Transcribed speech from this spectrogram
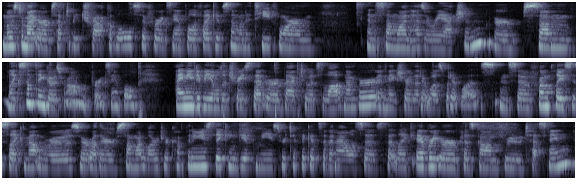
most of my herbs have to be trackable. So, for example, if I give someone a tea form and someone has a reaction or some, like something goes wrong, for example, I need to be able to trace that herb back to its lot number and make sure that it was what it was. And so, from places like Mountain Rose or other somewhat larger companies, they can give me certificates of analysis that, like, every herb has gone through testing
